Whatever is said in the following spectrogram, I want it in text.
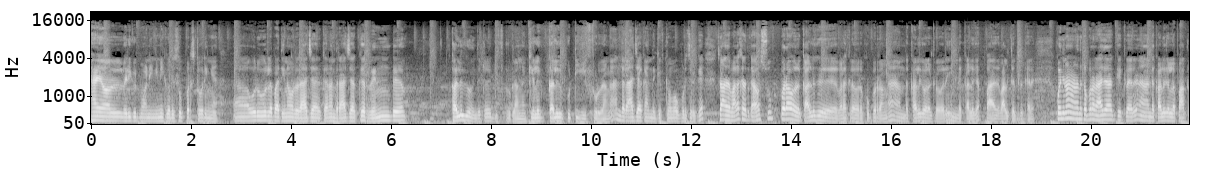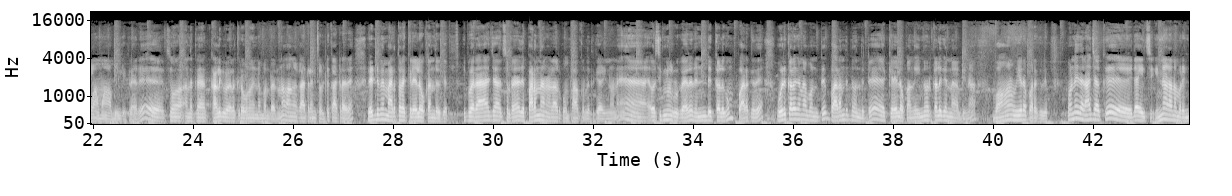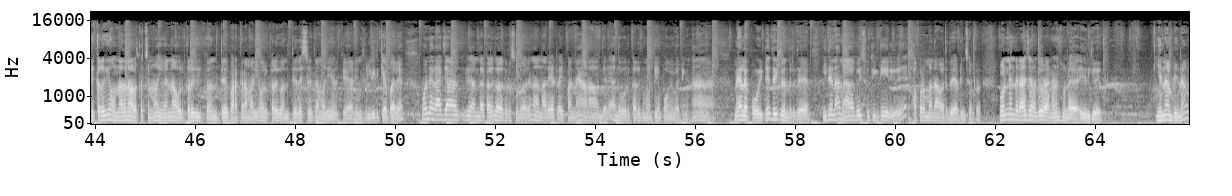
Hi all very good morning இன்றைக்கி ஒரு super ஸ்டோரிங்க ஒரு ஊரில் பார்த்தீங்கன்னா ஒரு ராஜா இருக்கார். அந்த ராஜாவுக்கு ரெண்டு கழுகு வந்துட்டு கிஃப்ட் கொடுக்குறாங்க. கிழ கழுகு குட்டி கிஃப்ட் கொடுக்குறாங்க. அந்த ராஜாவுக்கு அந்த கிஃப்ட் ரொம்ப பிடிச்சிருக்கு. ஸோ அதை வளர்க்குறதுக்காக சூப்பராக ஒரு கழுகு வளர்க்குறவரை கூப்பிடுறாங்க. அந்த கழுகு வளர்க்குறவர் இந்த கழுகை பா வளர்த்துட்ருக்காரு. கொஞ்ச நாள் ஆனதுக்கப்புறம் ராஜா கேட்குறாரு நான் அந்த கழுகுகளில் பார்க்கலாமா? அப்படின்னு கேட்குறாரு ஸோ அந்த க கழுகு வளர்க்குறவனும் என்ன பண்ணுறாருன்னா வாங்க காட்டுறேன்னு சொல்லிட்டு காட்டுறாரு. ரெண்டுமே மரத்தோட கிளையில் உட்காந்துருக்கு இப்போ ராஜா சொல்கிறாரு அது பறந்தால் நல்லாயிருக்கும் பார்க்குறதுக்கு அப்படின்னோடனே ஒரு சிக்னல் கொடுக்குறாரு. ரெண்டு கழுகும் பறக்குது. ஒரு கழுகு என்ன பண்ணிட்டு பறந்து வந்துட்டு கிளையில் உட்காந்து இன்னொரு கழுகு என்ன அப்படின்னா வான் உயர பறக்குது. உடனே இந்த ராஜாவுக்கு இதாகிடுச்சு என்னடா நம்ம ரெண்டு கழுகையும் ஒன்றா தானே வளர்க்க சொன்னோம்? இவன் என்ன ஒரு கழுகுக்கு வந்துட்டு பறக்கிற மாதிரியும் ஒரு கழுகு வந்துட்டு ரெஸ்ட் எடுக்கிற மாதிரியும் இருக்குது அப்படின்னு சொல்லிட்டு கேட்பாரு உடனே ராஜாவுக்கு அந்த கழுகு வளர்க்குற சொல்லுவார் நான் நிறைய ட்ரை பண்ணேன். ஆனால் வந்து அந்த ஒரு கழுகு மட்டும் எப்போவுமே பார்த்திங்கன்னா மேலே போயிட்டு திருப்பி வந்துடுது இதுனா மேலே போய் சுற்றிக்கிட்டே இருக்குது. அப்புறமா தான் வருது அப்படின்னு சொல்கிறார் உடனே இந்த ராஜா வந்து ஒரு அனௌன்ஸ்மெண்ட் இருக்கிறார். என்ன அப்படின்னா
